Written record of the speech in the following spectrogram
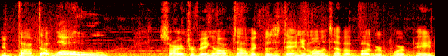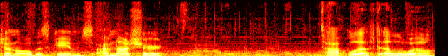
it popped out. Whoa! Sorry for being off topic, but does Daniel Mullins have a bug report page on all of his games? I'm not sure. Top left, lol.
